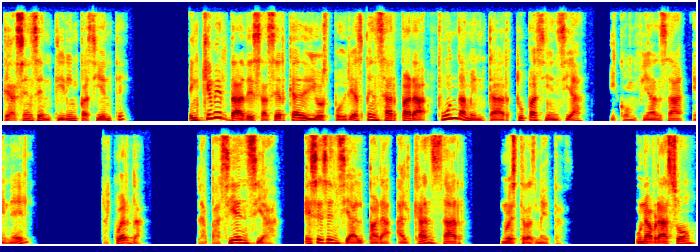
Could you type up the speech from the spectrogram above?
te hacen sentir impaciente? ¿En qué verdades acerca de Dios podrías pensar para fundamentar tu paciencia y confianza en Él? Recuerda, la paciencia es esencial para alcanzar nuestras metas. Un abrazo,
